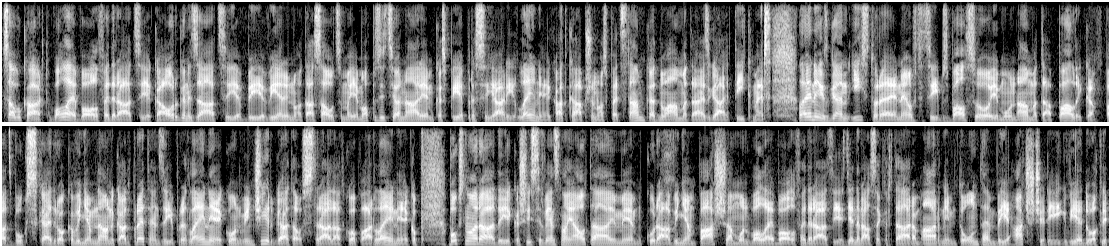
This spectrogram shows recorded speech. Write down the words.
Savukārt volejbola federācija kā organizācija bija viena no tā saucamajiem opozicionāriem, kas pieprasīja arī lēnieku atkāpšanos pēc tam, kad no amata aizgāja tikmers. Lēnieks gan izturēja neusticības balsojumu un amatā palika. Pats Buks skaidro, ka viņam nav nekādu pretenziju pret lēnieku un viņš ir gatavs strādāt kopā ar lēnieku. Buks norādīja, ka šis ir viens no jautājumiem, kurā viņam pašam un volejbola federācijas ģenerālsekretāram Ārnim Tuntem bija atšķirīgi viedokļi.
